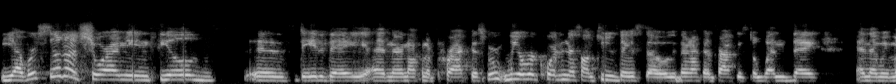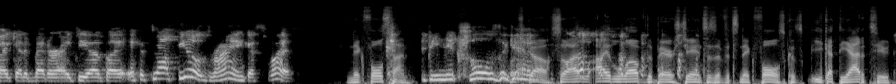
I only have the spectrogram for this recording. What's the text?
Yeah, we're still not sure. I mean, Fields is day to day, and they're not going to practice. We're, we are recording this on Tuesday, so they're not going to practice till Wednesday, and then we might get a better idea. But if it's not Fields, Ryan, guess what? Nick Foles time. It'd be Nick Foles again. Let's go. So I, I love the Bears' chances if it's Nick Foles because you got the attitude,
